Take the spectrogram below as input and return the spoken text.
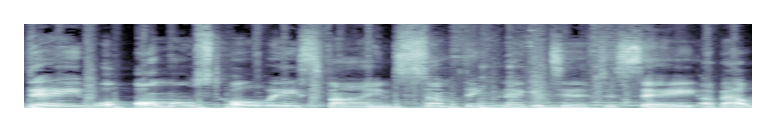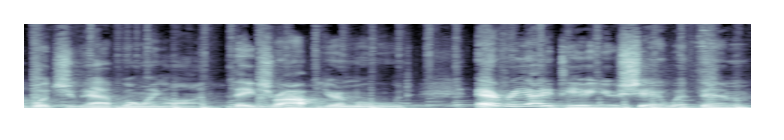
they will almost always find something negative to say about what you have going on. They drop your mood. Every idea you share with them,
